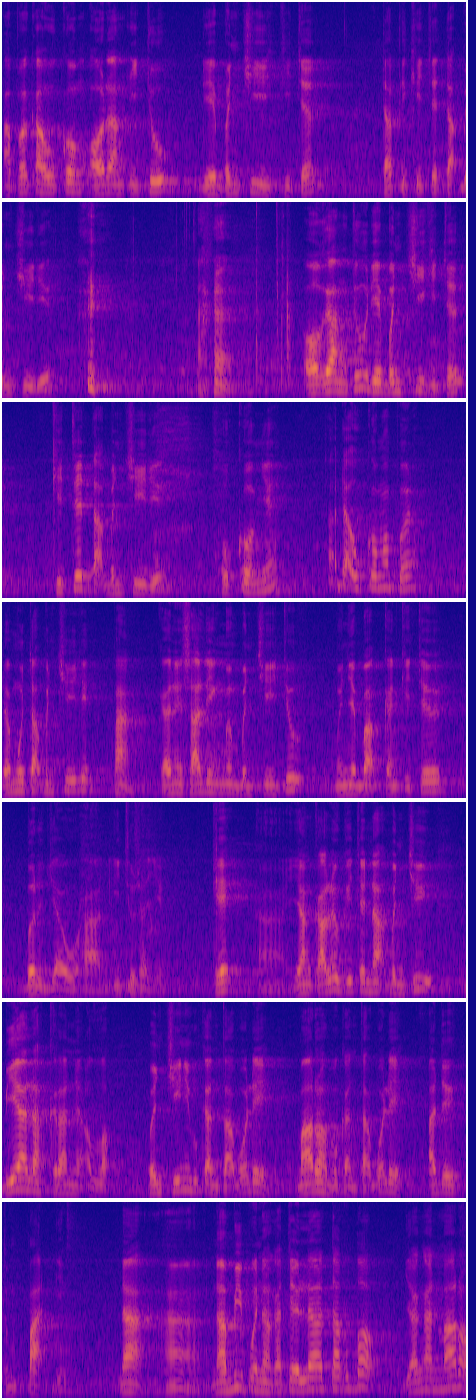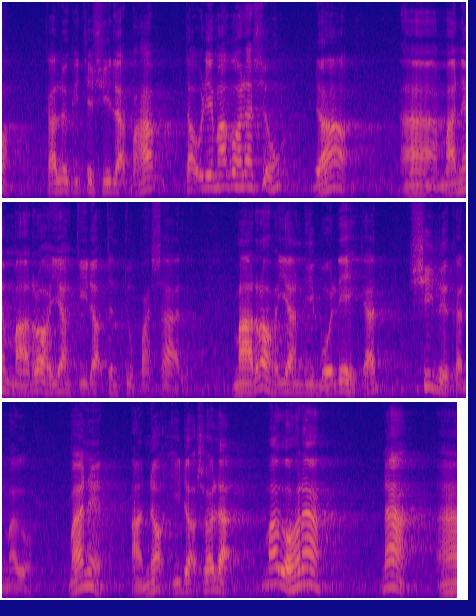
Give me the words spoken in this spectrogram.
apakah hukum orang itu dia benci kita tapi kita tak benci dia? Orang tu dia benci kita kita tak benci dia. Hukumnya tak ada hukum apa. Dan mu tak benci dia. Faham? Kerana saling membenci itu menyebabkan kita berjauhan. Itu saja. Okey? Ha, yang kalau kita nak benci biarlah kerana Allah. Benci ni bukan tak boleh. Marah bukan tak boleh. Ada tempat dia nah ha, nabi pernah kata la taghdab jangan marah. Kalau kita silap faham tak boleh marah langsung. Tak. Ha, mana marah yang tidak tentu pasal. Marah yang dibolehkan silakan marah. Mana? Anak tidak solat marahlah. Nah ha.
